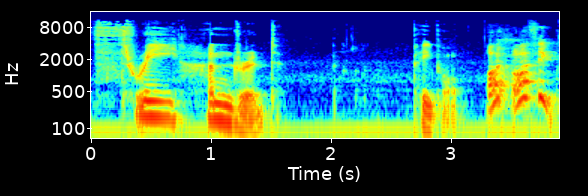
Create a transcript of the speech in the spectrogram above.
300 people. I, I think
